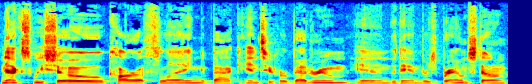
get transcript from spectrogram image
next we show Kara flying back into her bedroom in the Danvers brownstone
